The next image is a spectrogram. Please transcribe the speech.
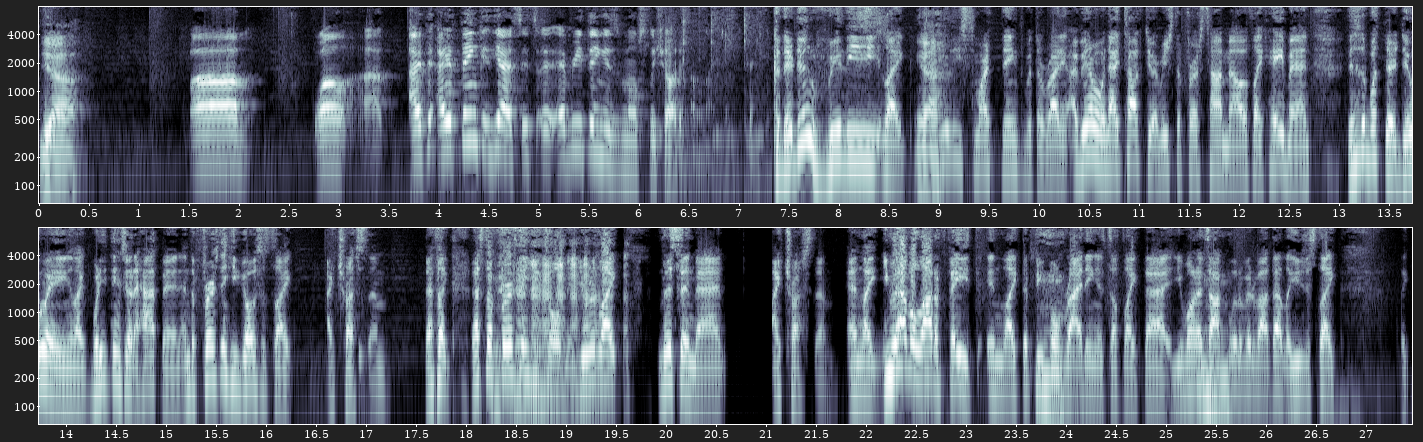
Yeah. Um. Well, uh, I th- I think yes. It's uh, everything is mostly shot in Atlanta. Because they're doing really like Yeah. really smart things with the writing. I remember when I talked to Arish the first time, I was like, "Hey man, this is what they're doing. Like, what do you think's gonna happen?" And the first thing he goes is like, "I trust them." That's like that's the first thing you told me. You were like, "Listen, man." I trust them, and like you have a lot of faith in like the people Mhm. writing and stuff like that. You want to talk Mhm. a little bit about that? Like you just like, like,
